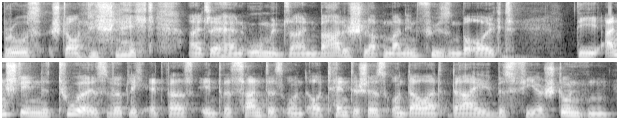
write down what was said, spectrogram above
Bruce staunt nicht schlecht, als er Herrn U mit seinen Badeschlappen an den Füßen beäugt. Die anstehende Tour ist wirklich etwas Interessantes und Authentisches und dauert drei bis vier Stunden.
